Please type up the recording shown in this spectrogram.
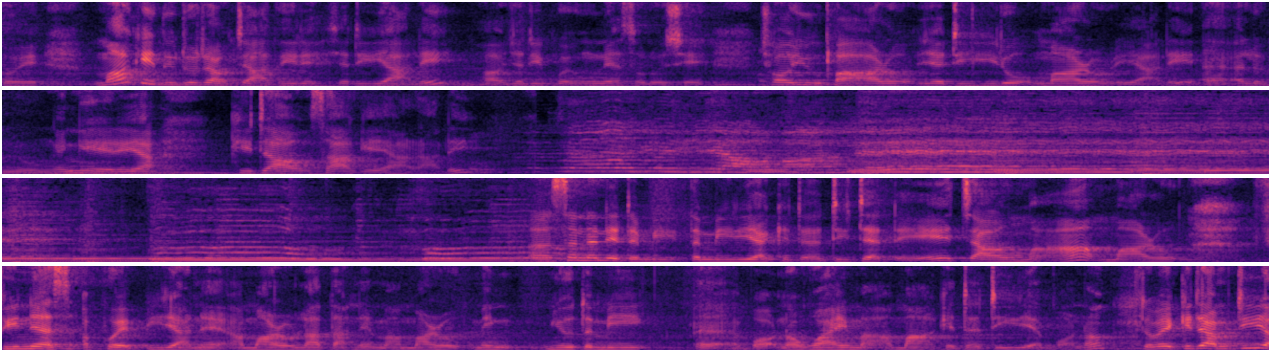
ဆိုရင်မကေသူတို့တောင်ကြာသေးတယ်ယတိရလေဟောယတိပွင့်ဦးနဲ့ဆိုလို့ရှိရင်ချောယူပါတို့ယတိတို့အမတို့တွေကလေအဲ့အဲ့လိုမျိုးငငယ်တွေကဂီတကိုစခဲ့ရတာလေ Yeah, yeah, yeah, yeah. 12နှစ်တမီသမီးတွေကဂီတာတီးတက်တယ်။ကျောင်းမှာအမတို့ Venus အဖွဲ့ပြီးတာနဲ့အမတို့လာတာနဲ့မှာအမတို့မျိုးသမီးပေါ့နော်ဝိုင်းမှာအမဂီတာတီးတယ်ပေါ့နော်။ဒါပေမဲ့ဂီတာမတီးရ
